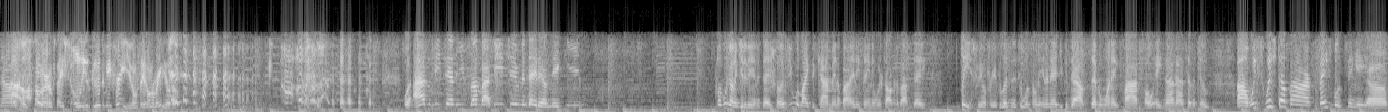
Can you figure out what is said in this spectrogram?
No, I they say also heard him say only is good to be free. You don't say it on the radio though. well, I should be telling you something about these children today, there, Nick. You- But we're gonna get it in today. So if you would like to comment about anything that we're talking about today, please feel free. If you're listening to us on the internet, you can dial seven one eight five zero eight nine nine seven two. Um, we switched up our Facebook thingy. Um,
